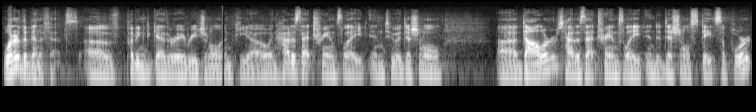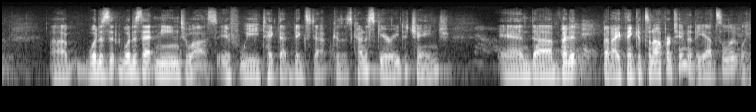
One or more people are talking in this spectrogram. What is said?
what are the benefits of putting together a regional MPO and how does that translate into additional uh, dollars? How does that translate into additional state support? Uh, What does it, what does that mean to us if we take that big step? Because it's kind of scary to change. And, uh, but it, but I think it's an opportunity, absolutely.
